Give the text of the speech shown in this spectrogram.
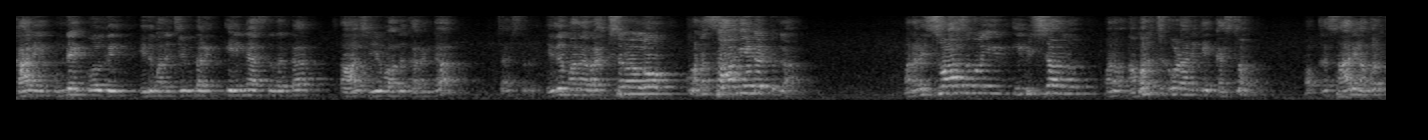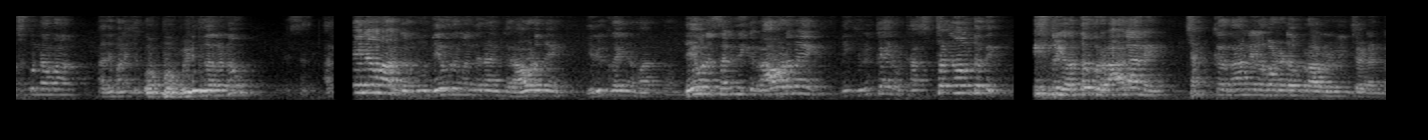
కానీ ఉండే కొలది ఇది మన జీవితానికి ఏం చేస్తుందంట? ఆశీర్వాదకరంగా చేస్తుంది. ఇది మన రక్షణలో కొనసాగేటట్టుగా మన విశ్వాసంలో ఈ- విషయాలను మనం అమర్చుకోవడానికి కష్టం. ఒక్కసారి అమర్చుకున్నామా? అది మనకి గొప్ప విడుదలను అదైన మార్గం. నువ్వు దేవుని మందిరానికి రావడమే ఇరుకైన మార్గం. దేవుని సన్నిధికి రావడమే నీకు ఇరుకైన కష్టంగా ఉంటుంది. క్రీస్తు యొద్దకు రాగానే చక్కగా నిలబడడం ప్రారంభించాడంట.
